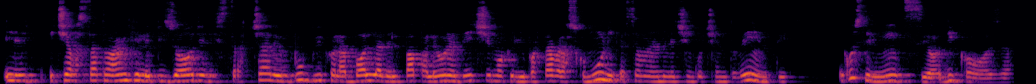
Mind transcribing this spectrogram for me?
e, e c'era stato anche l'episodio di stracciare in pubblico la bolla del Papa Leone X che gli portava la scomunica, siamo nel 1520. E questo è l'inizio di cosa?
